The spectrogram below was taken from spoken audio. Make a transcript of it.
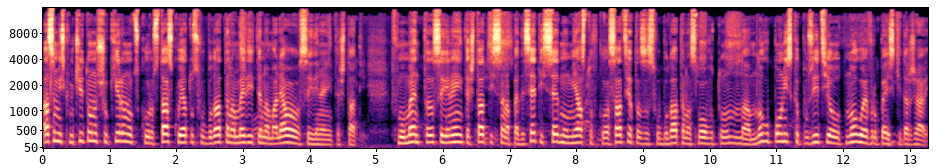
Аз съм изключително шокиран от скоростта, с която свободата на медиите намалява в Съединените щати. В момента Съединените щати са на 57-мо място в класацията за свободата на словото на много по-ниска позиция от много европейски държави.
